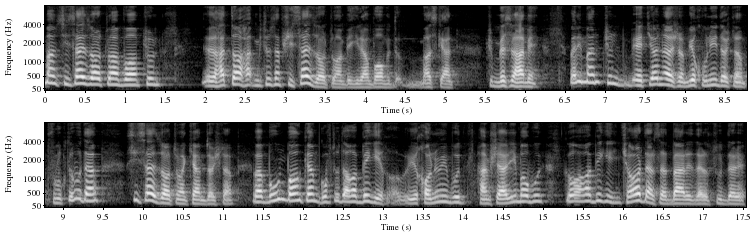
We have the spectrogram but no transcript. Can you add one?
من 300 هزار تومان وام چون حتی می‌تونستم 600 هزار تومان بگیرم وام مسکن چون مثل همه. ولی من چون احتیاج نداشتم یه خونی داشتم فروخته بودم 300 هزار تومان کم داشتم. و به اون بانک هم گفت آقا بگی یه خانمی بود همشهری ما بود گفت آقا بگی این 4 درصد بهره داره سود داره.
